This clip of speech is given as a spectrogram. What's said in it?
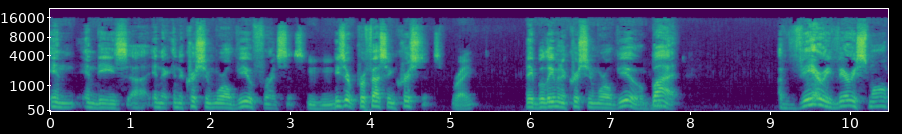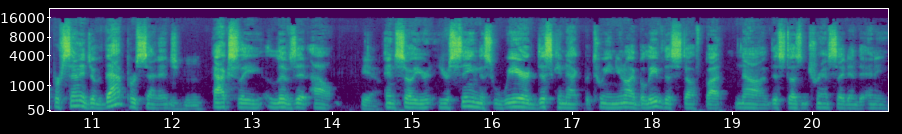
in in these uh, in the in the Christian worldview, for instance. hmm These are professing Christians. right, They believe in a Christian worldview, Mhm. but a very very small percentage of that percentage hmm actually lives it out. Yeah, And so you're you're seeing this weird disconnect between you know I believe this stuff, but no, this doesn't translate into any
